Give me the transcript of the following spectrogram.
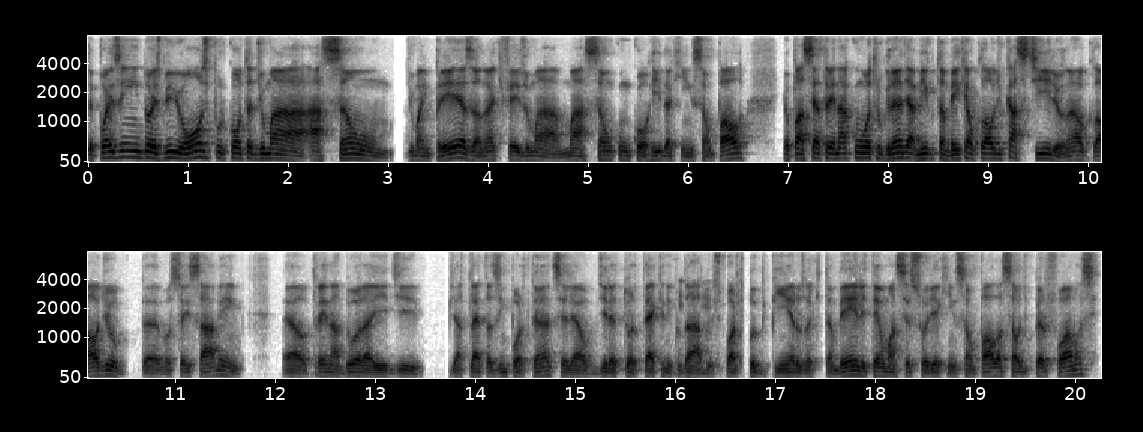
Depois, em 2011, por conta de uma ação de uma empresa, né, que fez uma, uma ação com corrida aqui em São Paulo, eu passei a treinar com outro grande amigo também, que é o Cláudio Castilho. Né? O Cláudio, é, vocês sabem, é o treinador aí de, de atletas importantes, ele é o diretor técnico da, do Esporte Clube Pinheiros aqui também, ele tem uma assessoria aqui em São Paulo, a Saúde Performance,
